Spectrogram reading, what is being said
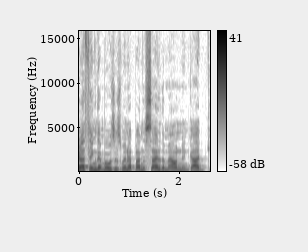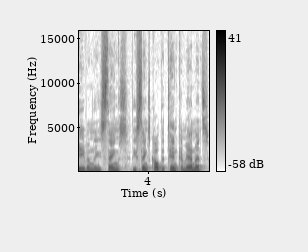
know that thing that Moses went up on the side of the mountain and God gave him these things, these things called the Ten Commandments?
